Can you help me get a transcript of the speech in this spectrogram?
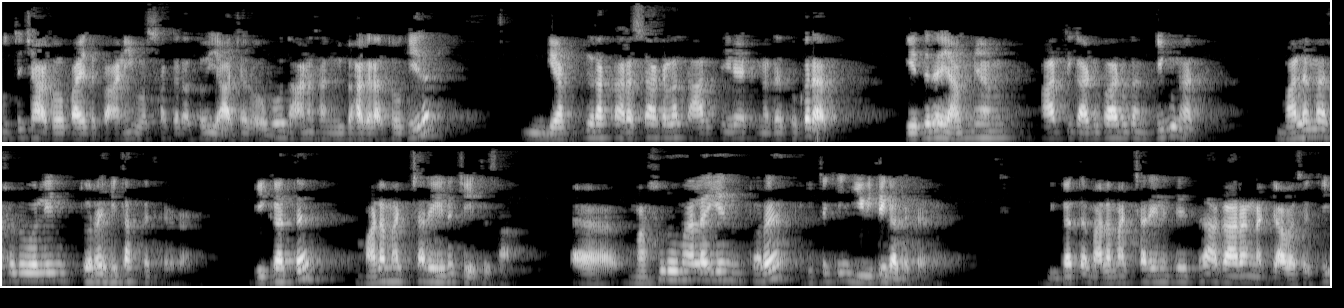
මුත්තචාගෝ පයත පාණි වස්සකරතෝ යාච රෝගෝ දාන සංවිභාගරතෝ කියලා ගයක් දරක් අරසා කළා ආර්ථිකයක් නඩතු කරත් ඊතර යම් යම් ආර්ථික අඩුපාඩුකම් තිබුණත් මල මසුරු වලින් තොර හිතක් ඇති කරගන්න. විගත මල මච්චරේන චේතසා. මසුරු මලයෙන් තොර හිතකින් ජීවිතය ගත කරනවා. විගත මල මච්චරේන චේතසා ආකාරං අජ්ජවසති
